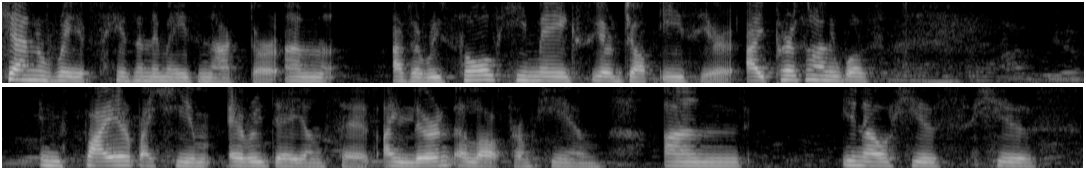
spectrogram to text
Keanu Reeves, he's an amazing actor, and as a result, he makes your job easier. I personally was inspired by him every day on set. I learned a lot from him, and you know his his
